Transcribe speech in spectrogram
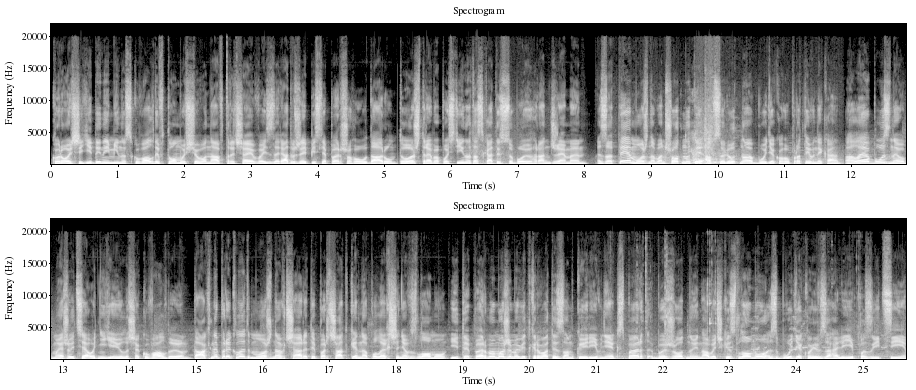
Коротше, єдиний мінус кувалди в тому, що вона втрачає весь заряд вже після першого удару. Тож треба постійно таскати з собою гранджеми. Зате можна ваншотнути абсолютно будь-якого противника. Але абуз не обмежується однією лише кувалдою. Так, наприклад, можна вчарити перчатки на полегшення взлому. І тепер ми можемо відкривати замки рівня експерт без жодної навички злому з будь-якої взагалі позиції.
